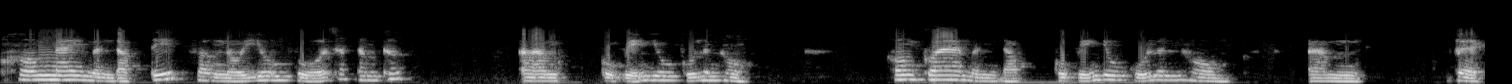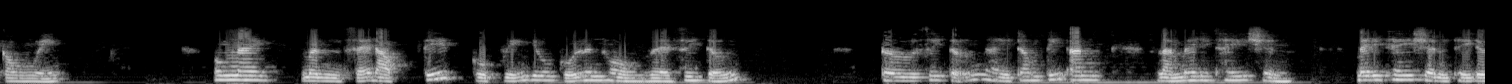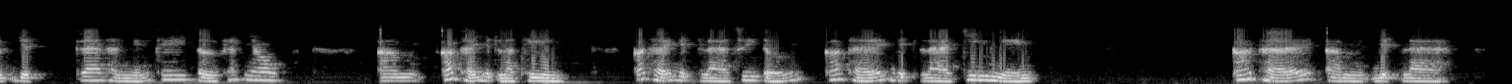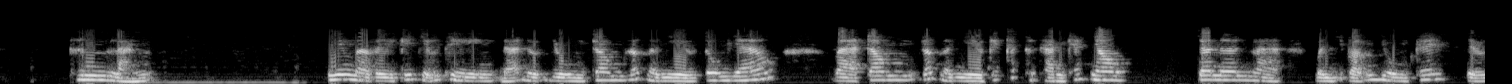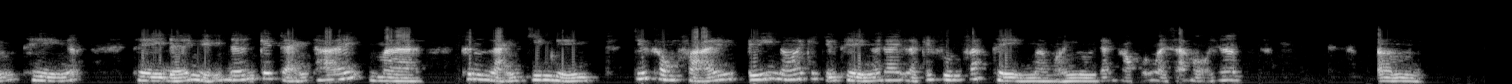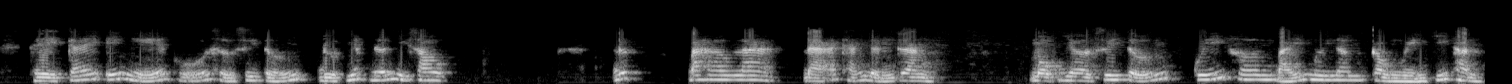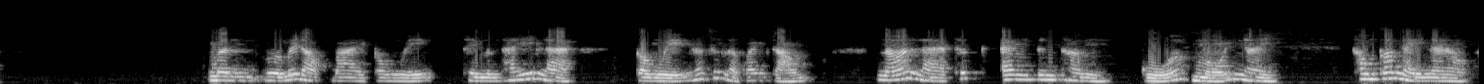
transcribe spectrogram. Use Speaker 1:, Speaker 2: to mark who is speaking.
Speaker 1: Hôm nay mình đọc tiếp phần nội dung của sách tâm thức à, Cuộc viễn du của linh hồn. Hôm qua mình đọc cuộc viễn du của linh hồn à, về cầu nguyện. Hôm nay mình sẽ đọc tiếp cuộc viễn du của linh hồn về suy tưởng. Từ suy tưởng này trong tiếng Anh là meditation meditation thì được dịch ra thành những cái từ khác nhau. Um, có thể dịch là thiền có thể dịch là suy tưởng có thể dịch là chiêm nghiệm có thể um, dịch là thinh lặng. Nhưng mà vì cái chữ thiền đã được dùng trong rất là nhiều tôn giáo và trong rất là nhiều cái cách thực hành khác nhau cho nên là mình vẫn dùng cái chữ thiền á thì để nghĩ đến cái trạng thái mà thinh lặng chiêm nghiệm chứ không phải ý nói cái chữ thiền ở đây là cái phương pháp thiền mà mọi người đang học ở ngoài xã hội ha. Um, thì cái ý nghĩa của sự suy tưởng được nhắc đến như sau. Đức Baha'u'llah đã khẳng định rằng một giờ suy tưởng quý hơn 70 năm cầu nguyện chí thành. Mình vừa mới đọc bài cầu nguyện thì mình thấy là cầu nguyện hết sức là quan trọng. Nó là thức ăn tinh thần của mỗi ngày. Không có ngày nào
